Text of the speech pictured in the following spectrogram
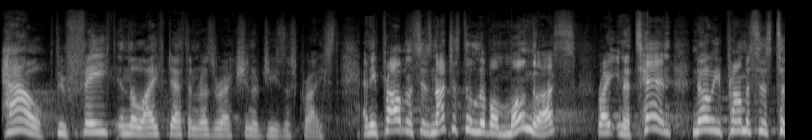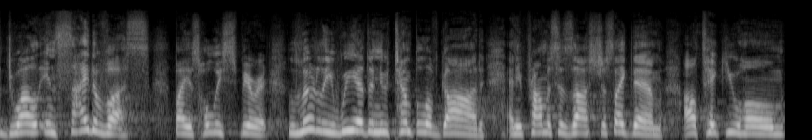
How? Through faith in the life, death, and resurrection of Jesus Christ. And he promises not just to live among us, right, in a tent. No, he promises to dwell inside of us by his Holy Spirit. Literally, we are the new temple of God. And he promises us, just like them, I'll take you home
